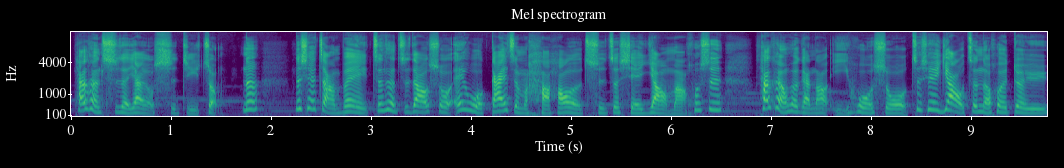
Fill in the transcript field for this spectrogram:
他可能吃的药有十几种。那那些长辈真的知道说，哎，我该怎么好好的吃这些药吗？或是他可能会感到疑惑，说这些药真的会对于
